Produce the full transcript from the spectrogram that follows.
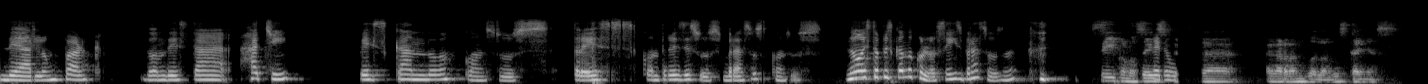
de Arlong Park, donde está Hachi pescando con sus tres, con tres de sus brazos, con sus... No, está pescando con los seis brazos, ¿no? Sí, con los seis, está agarrando las dos cañas.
